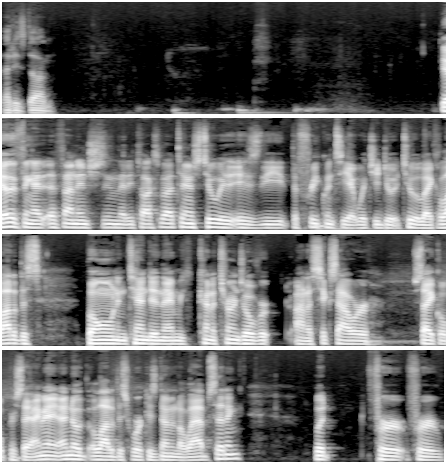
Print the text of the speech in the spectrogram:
that he's done. The other thing I, found interesting that he talks about, Terrence, too, is, is the the frequency at which you do it too. Like a lot of this bone and tendon, I mean, kind of turns over on a six hour cycle per se. I mean, I know a lot of this work is done in a lab setting, but for for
